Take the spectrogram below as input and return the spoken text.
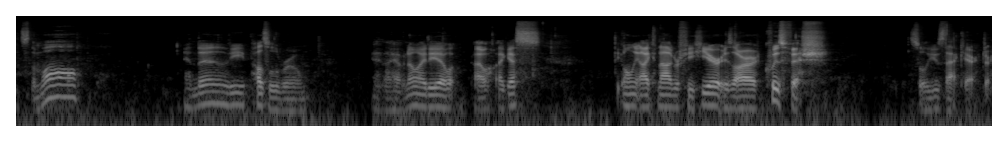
It's the Mall. And then the Puzzle Room. And I have no idea what... Oh, I guess the only iconography here is our Quizfish. So we'll use that character.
